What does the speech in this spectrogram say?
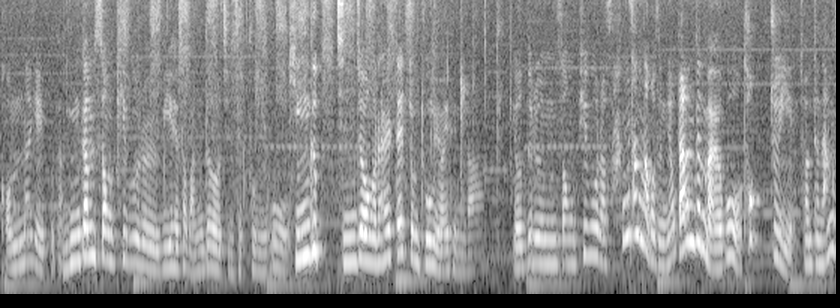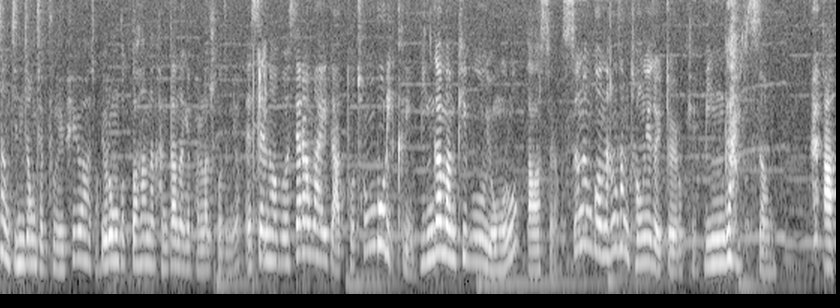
겁나게 예쁘다. 민감성 피부를 위해서 만들어진 제품 이고 긴급 진정을 할 때 좀 도움이 많이 된다. 여드름성 피부라서 항상 나거든요. 다른 데 말고 턱 주위에 저한테는 항상 진정 제품이 필요하죠. 이런 것도 하나 간단하게 발라주거든요. 에센허브 세라마이드 아토 청보리 크림 민감한 피부용으로 나왔어요. 쓰는 거는 항상 정해져 있죠. 이렇게 민감성. 아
